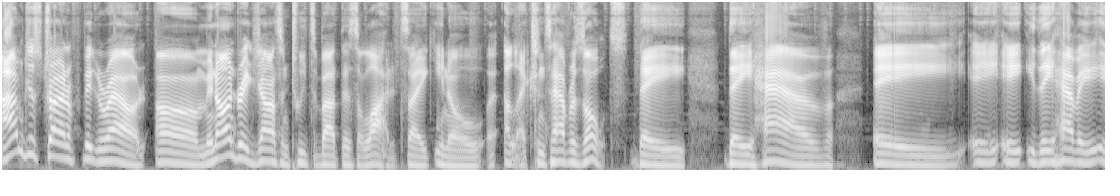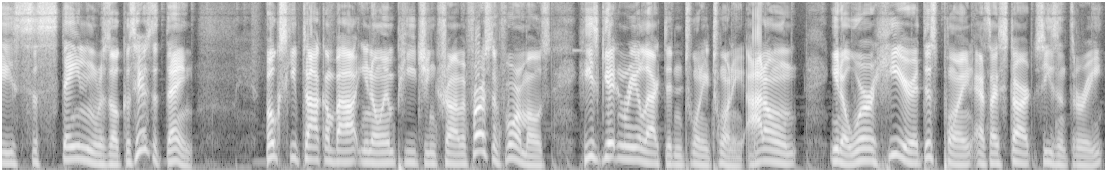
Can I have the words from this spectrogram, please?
I'm just trying to figure out. Um, and Andre Johnson tweets about this a lot. It's like you know, elections have results. They they have a a, a they have a, a sustaining result. Because here's the thing. Folks keep talking about, you know, impeaching Trump. And first and foremost, he's getting reelected in 2020. I don't, you know, we're here at this point as I start season three,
